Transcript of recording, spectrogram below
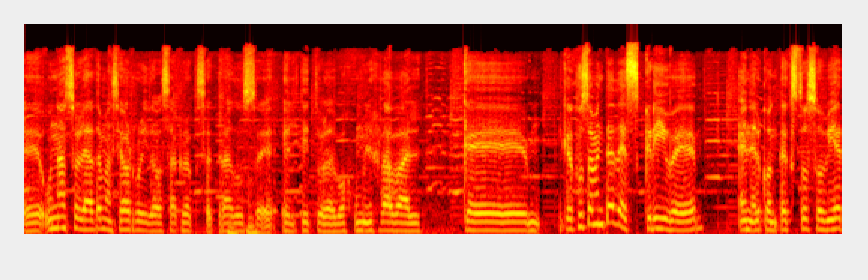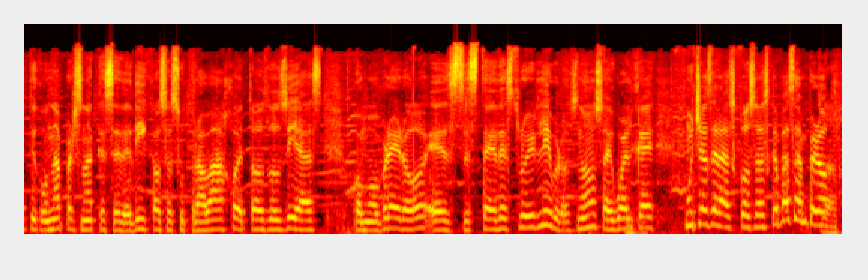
eh, una soledad demasiado ruidosa, creo que se traduce uh -huh. el título de Bohumil Raval, que, que justamente describe en el contexto soviético, una persona que se dedica, o sea, su trabajo de todos los días como obrero es este, destruir libros, ¿no? O sea, igual que muchas de las cosas que pasan, pero claro.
